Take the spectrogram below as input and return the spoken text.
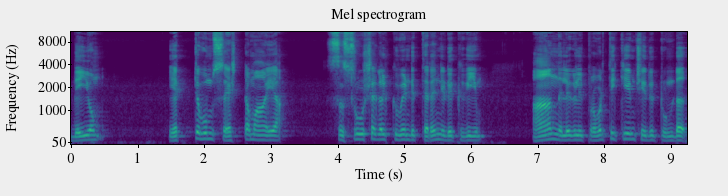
ദൈവം ഏറ്റവും ശ്രേഷ്ഠമായ ശുശ്രൂഷകൾക്ക് വേണ്ടി തിരഞ്ഞെടുക്കുകയും ആ നിലകളിൽ പ്രവർത്തിക്കുകയും ചെയ്തിട്ടുണ്ട്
